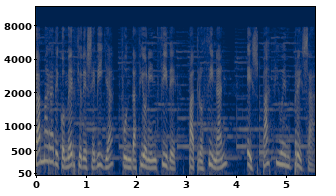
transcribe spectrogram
Cámara de Comercio de Sevilla, Fundación Incide, patrocinan Espacio Empresa.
